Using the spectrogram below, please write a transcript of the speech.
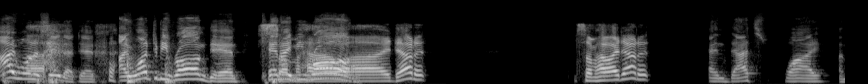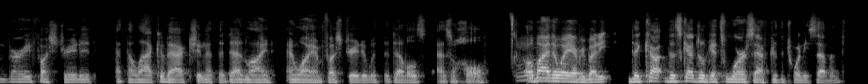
I want to Uh, say that, Dan. I want to be wrong, Dan. Can I be wrong? I doubt it. Somehow I doubt it. And that's why I'm very frustrated at the lack of action at the deadline and why I'm frustrated with the Devils as a whole. Oh, by the Mm, way, everybody, the the schedule gets worse after the 27th.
